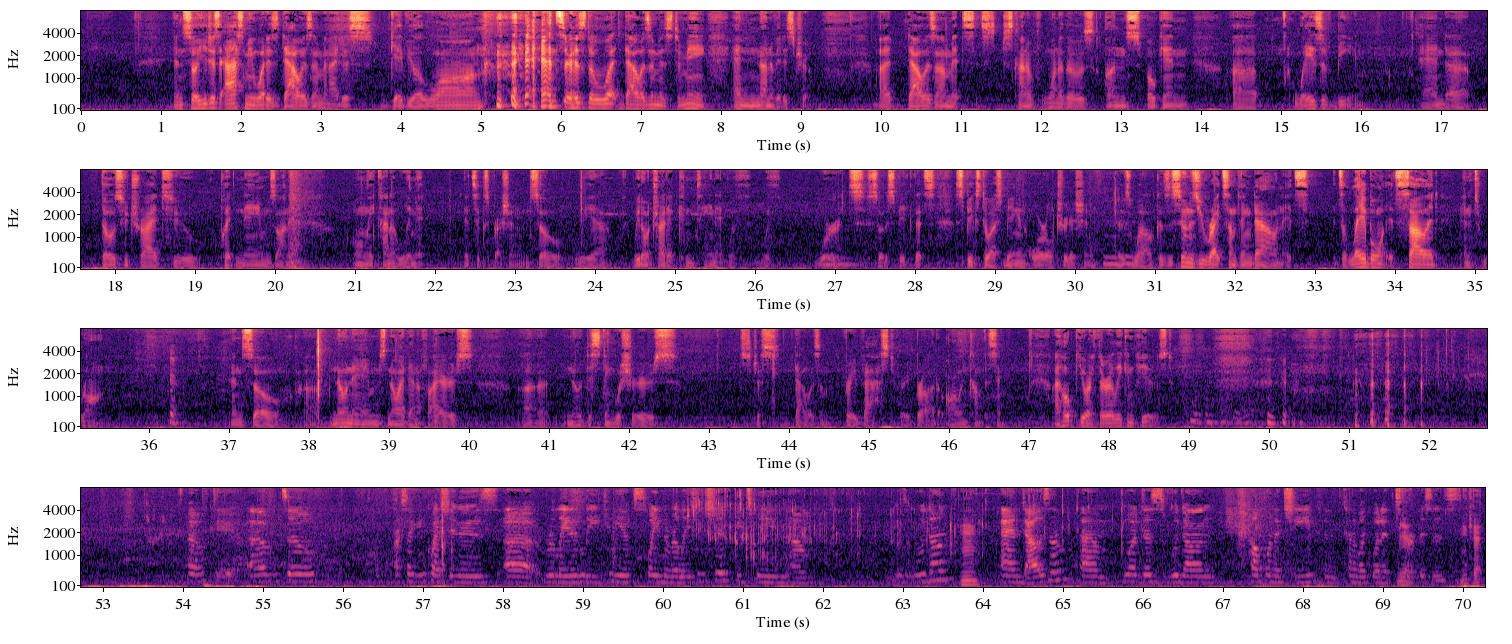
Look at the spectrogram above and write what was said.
And so you just asked me what is Taoism, and I just gave you a long answer as to what Taoism is to me, and none of it is true. Uh, Taoism, it's, it's just kind of one of those unspoken uh, ways of being. And uh, those who try to put names on it only kind of limit its expression. And so we, uh, we don't try to contain it with, with words, so to speak. That speaks to us being an oral tradition mm-hmm. as well. Because as soon as you write something down, it's it's a label, it's solid, and it's wrong. and so, uh, no names, no identifiers, uh, no distinguishers. It's just Taoism, very vast, very broad, all encompassing. I hope you are thoroughly confused. okay, um, so our second question is uh, relatedly, can you explain the relationship between um, was it Wudang Mm. and Taoism? Um, what does Wudang help one achieve, and kind of like what its Yeah. purpose is? Okay.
